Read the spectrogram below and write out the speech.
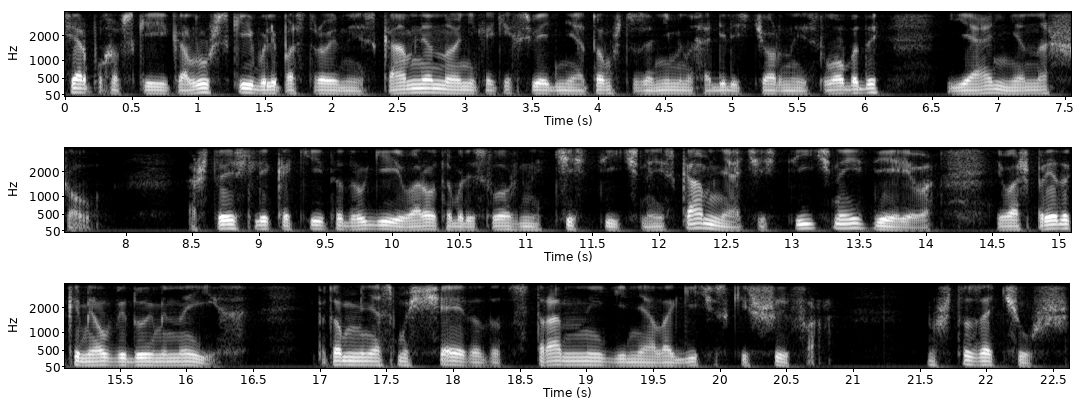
Серпуховские и Калужские были построены из камня, но никаких сведений о том, что за ними находились черные слободы, я не нашел. А что если какие-то другие ворота были сложены частично из камня, а частично из дерева, и ваш предок имел в виду именно их? И потом меня смущает этот странный генеалогический шифр. Ну что за чушь?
